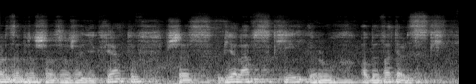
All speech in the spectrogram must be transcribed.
Bardzo proszę o złożenie kwiatów przez Bielawski Ruch Obywatelski.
